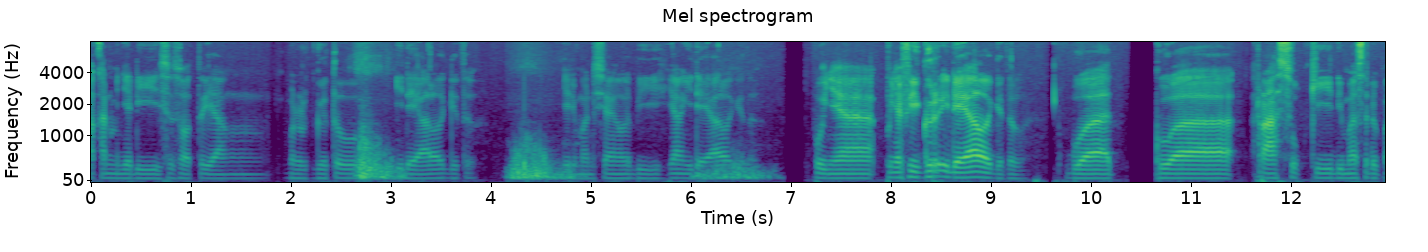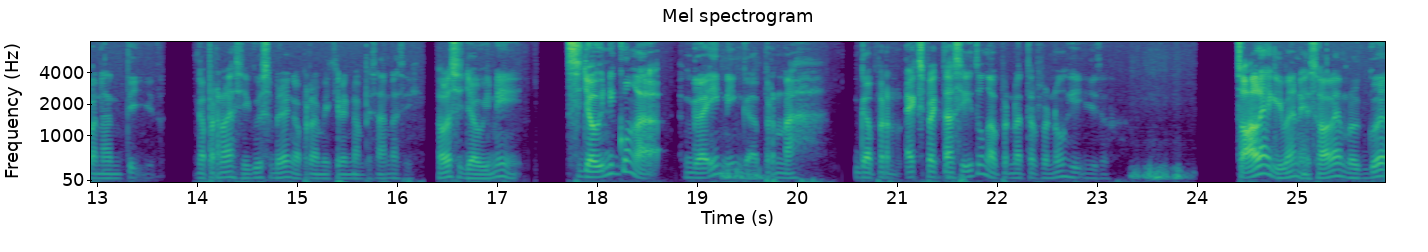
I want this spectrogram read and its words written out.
akan menjadi sesuatu yang menurut gue tuh ideal gitu. Jadi manusia yang lebih yang ideal gitu. Punya punya figur ideal gitu loh. Buat gua rasuki di masa depan nanti gitu. Nggak pernah sih, gue sebenarnya nggak pernah mikirin sampai sana sih. Soalnya sejauh ini sejauh ini gue nggak nggak ini nggak pernah nggak per ekspektasi itu nggak pernah terpenuhi gitu soalnya gimana ya soalnya menurut gue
